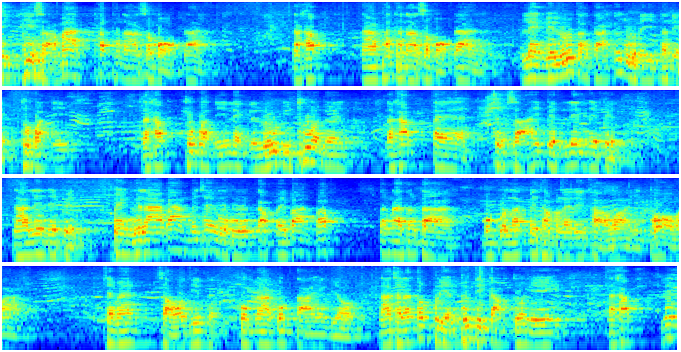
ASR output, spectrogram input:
สิ่งที่สามารถพัฒนาสมองได้นะครับนะพัฒนาสมองได้ แหล่งเรียนรู้ต่างๆ ก็อยู่ในอินเทอร์เน็ตทุกวันนี้นะครับ ทุกวันนี้แหล่งเรียนรู้มีทั่วเลยนะครับ แต่ศึกษาให้เป็นเล่นให้เป็นนะเล่นให้เป็นแบ่งเวลาบ้างไม่ใช่โอ้โหกลับไปบ้านปั๊บตั้งหน้าตั้งตามงคลรัตน์ไม่ทำอะไรเลยข่าวว่าเห็นพ่อว่าใช่ไหมเสาร์อาทิตย์ก้มหน้าก้มตาอย่างเดียวนะฉะนั้นต้องเปลี่ยนพฤติกรรมตัวเองนะครับ เล่น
